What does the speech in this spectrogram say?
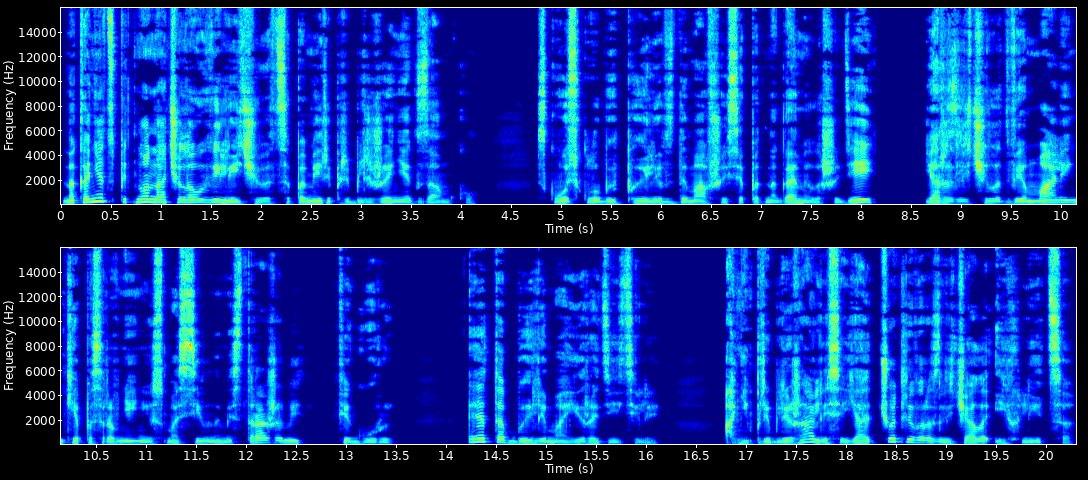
Наконец пятно начало увеличиваться по мере приближения к замку. Сквозь клубы пыли, вздымавшейся под ногами лошадей, я различила две маленькие по сравнению с массивными стражами фигуры. Это были мои родители. Они приближались, и я отчетливо различала их лица.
